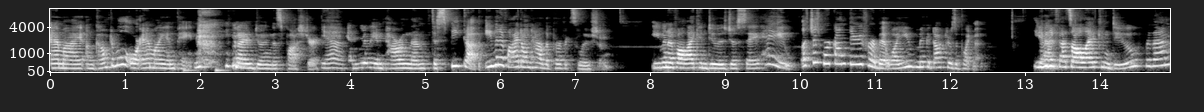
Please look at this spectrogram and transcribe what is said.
am I uncomfortable or am I in pain when I'm doing this posture? Yeah. And really empowering them to speak up, even if I don't have the perfect solution. Even if all I can do is just say, hey, let's just work on theory for a bit while you make a doctor's appointment. Even yeah. if that's all I can do for them,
